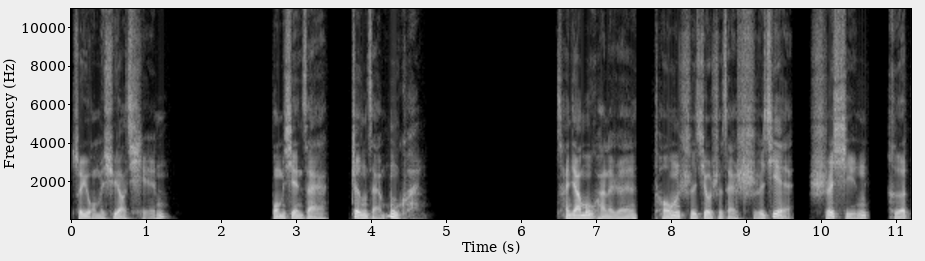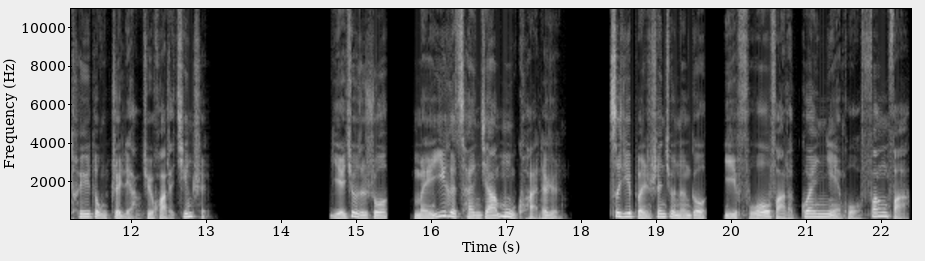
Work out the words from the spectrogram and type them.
所以我们需要钱。我们现在正在募款，参加募款的人，同时就是在实践、实行和推动这两句话的精神。也就是说，每一个参加募款的人，自己本身就能够。以佛法的观念或方法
